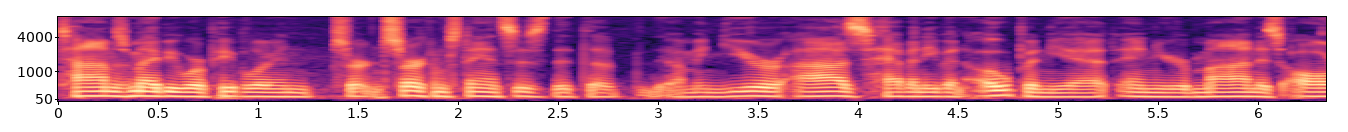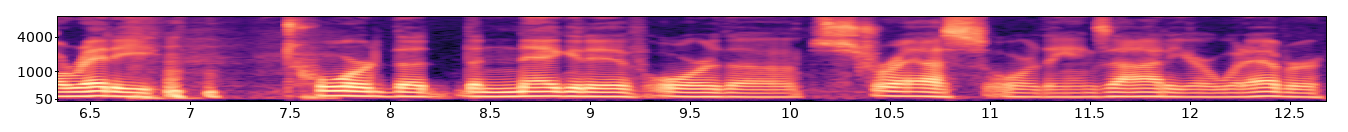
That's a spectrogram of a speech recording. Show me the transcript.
times maybe where people are in certain circumstances that the, I mean, your eyes haven't even opened yet and your mind is already toward the the negative or the stress or the anxiety or whatever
